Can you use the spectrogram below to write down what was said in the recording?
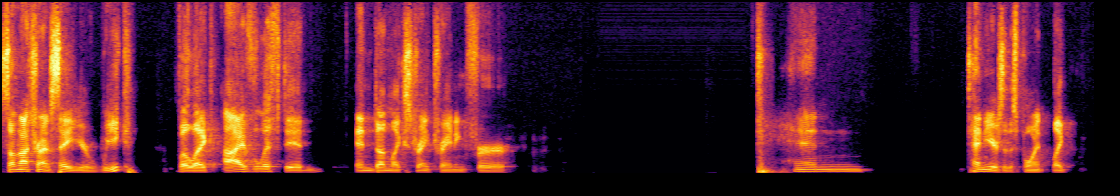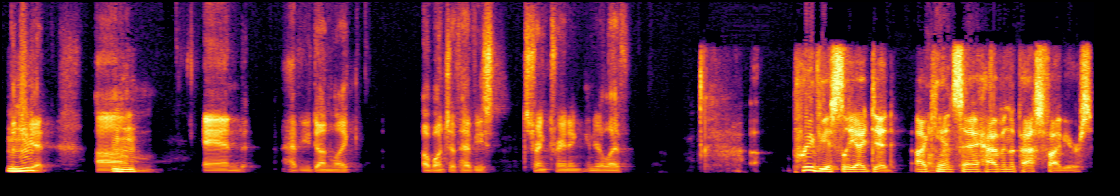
so I'm not trying to say you're weak, but like I've lifted and done like strength training for 10, 10 years at this point, like Mhm. legit. Um, and have you done like a bunch of heavy strength training in your life? Previously, I did. I Okay. can't say I have in the past five years.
